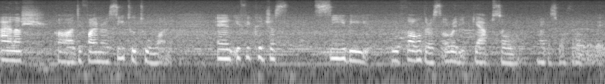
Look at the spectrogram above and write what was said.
eyelash uh, definer C221 and if you could just see the, the thong there's already a gap so might as well throw it away.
